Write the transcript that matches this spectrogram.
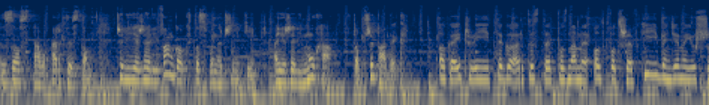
został artystą. Czyli jeżeli Van Gogh to słoneczniki, a jeżeli Mucha to przypadek, Okej, okay, czyli tego artystę poznamy od podszewki i będziemy już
